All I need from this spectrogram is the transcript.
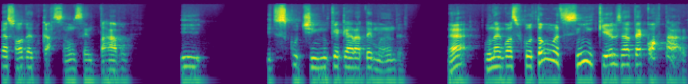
pessoal da educação, sentava e, e discutindo o que, que era a demanda. Né? O negócio ficou tão assim que eles até cortaram.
